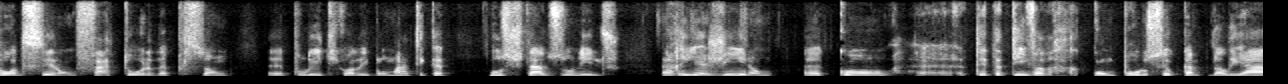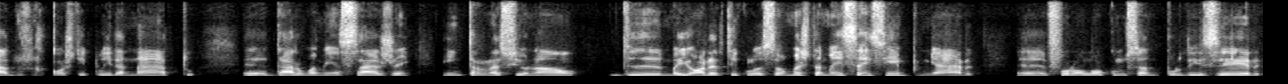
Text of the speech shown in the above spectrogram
pode ser um fator da pressão eh, política ou diplomática. Os Estados Unidos reagiram eh, com a eh, tentativa de recompor o seu campo de aliados, reconstituir a NATO, eh, dar uma mensagem internacional de maior articulação, mas também sem se empenhar. Foram logo começando por dizer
